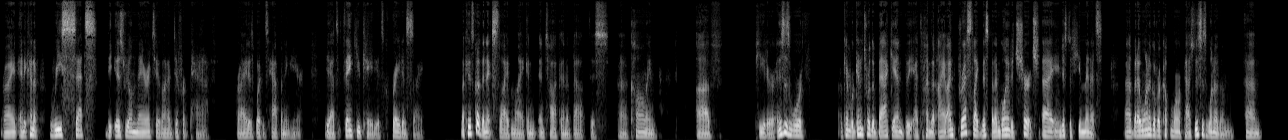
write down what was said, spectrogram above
right? And it kind of resets the Israel narrative on a different path, right? Is what is happening here. Yeah, thank you, Katie. It's great insight. Okay, let's go to the next slide, Mike, and, and talk about this uh, calling of Peter. And this is worth, okay, we're getting toward the back end the, time that I, I'm dressed like this, but I'm going to church uh, in just a few minutes. Uh, but I want to go over a couple more passages. This is one of them um,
